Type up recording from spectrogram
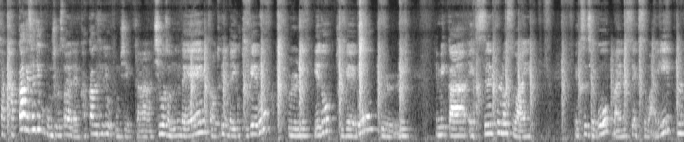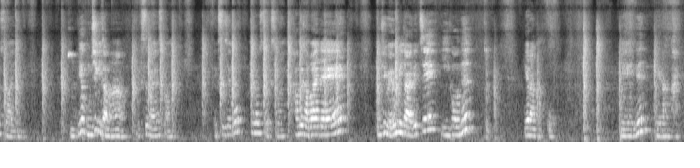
자, 각각의 세제곱 공식을 써야 돼. 각각의 세제곱 공식. 자, 지워졌는데. 자, 어떻게 된다? 이거 두 개로 분리. 얘도 두 개로 분리. 됩니까? x 플러스 y. x제곱 마이너스 xy 플러스 y 음, 이게 공식이잖아 x 마이너스 y x제곱 플러스 xy 감을 잡아야 돼 공식 외웁니다 알겠지? 이거는 얘랑 같고 얘는 얘랑 같다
